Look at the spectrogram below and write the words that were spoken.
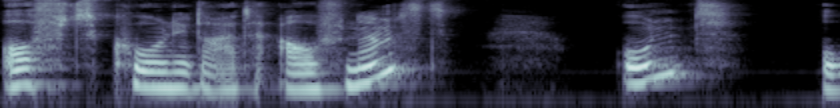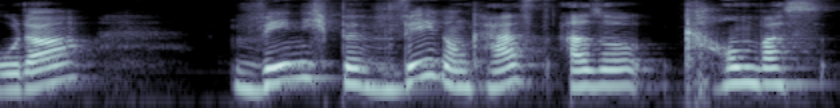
oft Kohlenhydrate aufnimmst und oder wenig Bewegung hast, also kaum was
